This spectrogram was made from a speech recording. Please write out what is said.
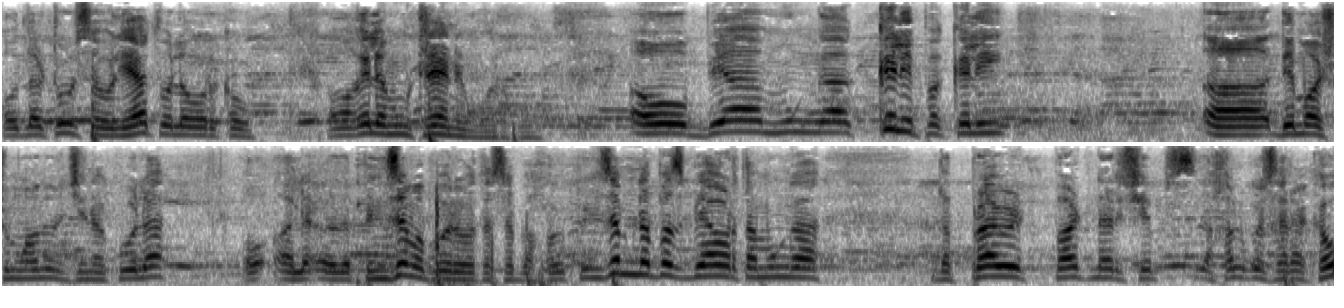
او د ټول سہولیات ول ورکو او غل موږ ټریننګ ورکو او بیا موږ کلی په کلی د ماشومانو جنکولا او د پنځمه پورې وته سبق او پنځم نه بس بیا ورته موږ د پرایویټ پارټنرشپس خلکو سره کو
